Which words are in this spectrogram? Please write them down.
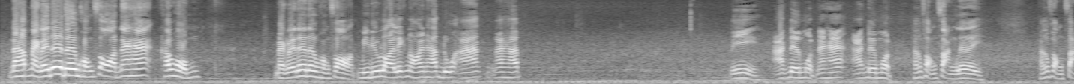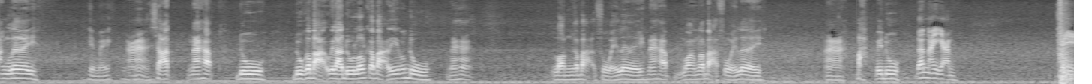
ๆนะครับแม็กไรเดอร์เดิมของฟอร์ดนะฮะครับผมแม็กไรเดอร์เดิมของฟอร์ดมีริ้วรอยเล็กน้อยนะครับ ดูอาร์คนะครับ นี่อาร์คเดิมหมดนะฮะอาร์คเดิมหมดทั้งสองฝั่งเลย ทั้งสองฝั่งเลย เห็นไหมอ่าชัดนะครับ ดูดูกระบะเวลาดูรถกระบะนี่ต้องดูนะฮะ ลอนกระบะสวยเลยนะครับลอนกระบะสวยเลย อ่าปะไปดูด้านในกัน นี่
